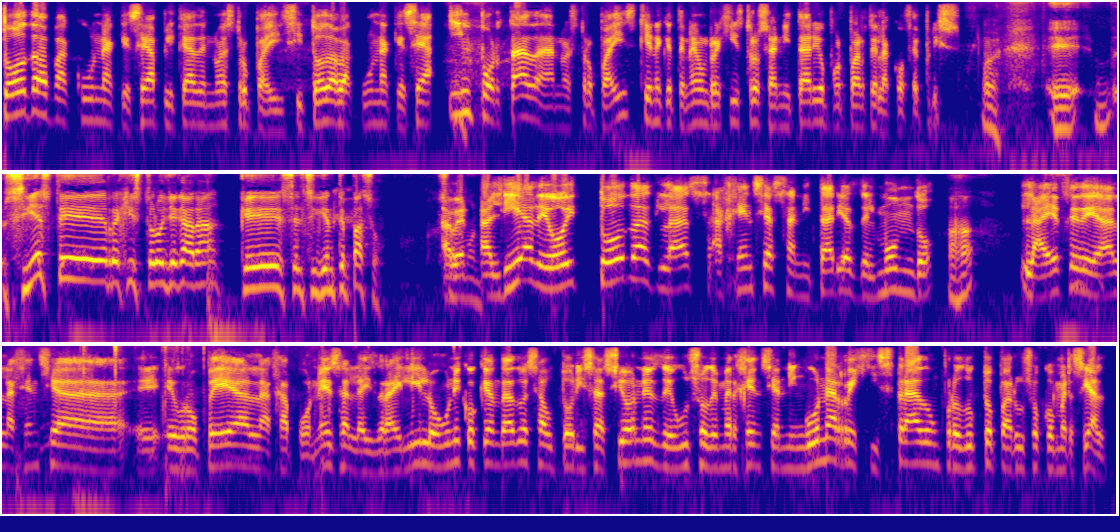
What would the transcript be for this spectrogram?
toda vacuna que sea aplicada en nuestro país y toda vacuna que sea importada a nuestro país tiene que tener un registro sanitario por parte de la COFEPRIS. Eh, si este registro llegara, ¿qué es el siguiente paso? A ver, al día de hoy todas las agencias sanitarias del mundo Ajá la FDA, la agencia eh, europea, la japonesa, la israelí, lo único que han dado es autorizaciones de uso de emergencia. Ninguna ha registrado un producto para uso comercial.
